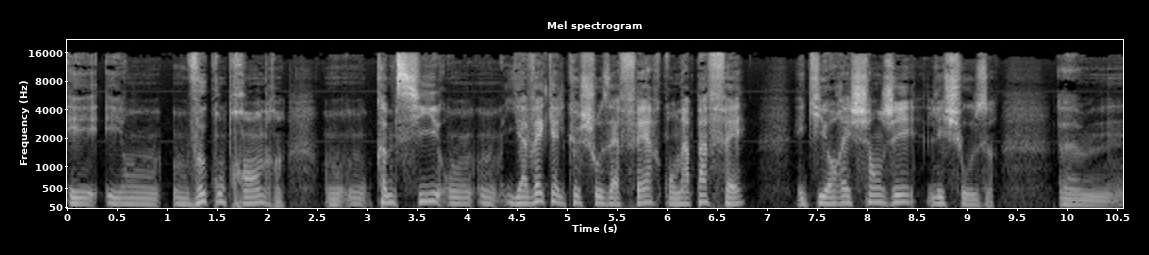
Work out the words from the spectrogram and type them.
Et, et on, on veut comprendre, on- on- comme si on- y avait quelque chose à faire qu'on n'a pas fait et qui aurait changé les choses. Euh,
